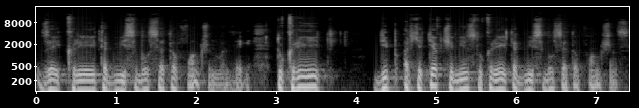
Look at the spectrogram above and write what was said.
they create admissible set of function when they to create deep architecture means to create admissible set of functions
